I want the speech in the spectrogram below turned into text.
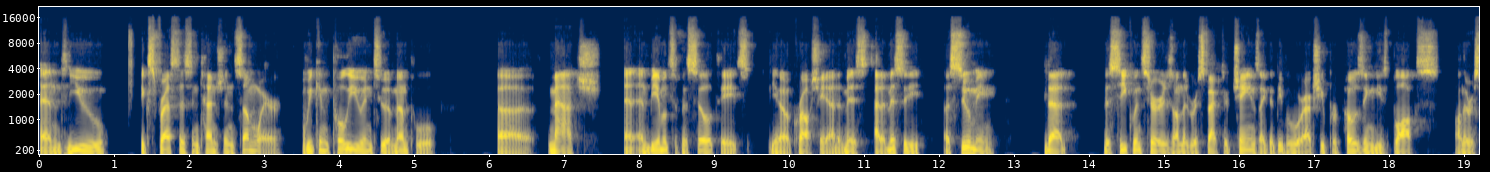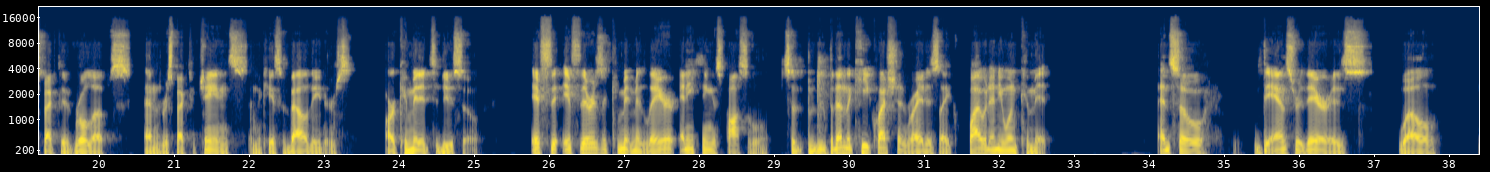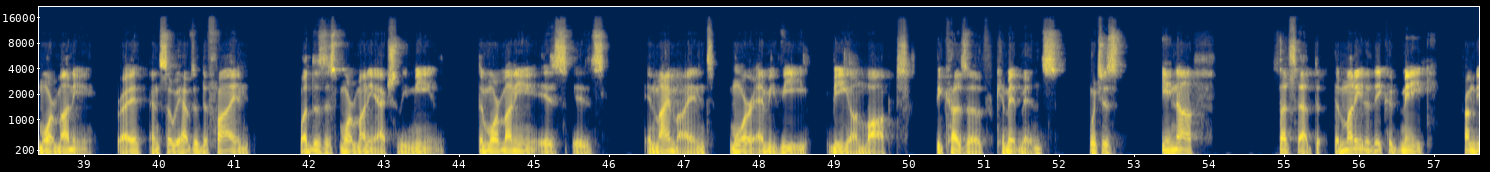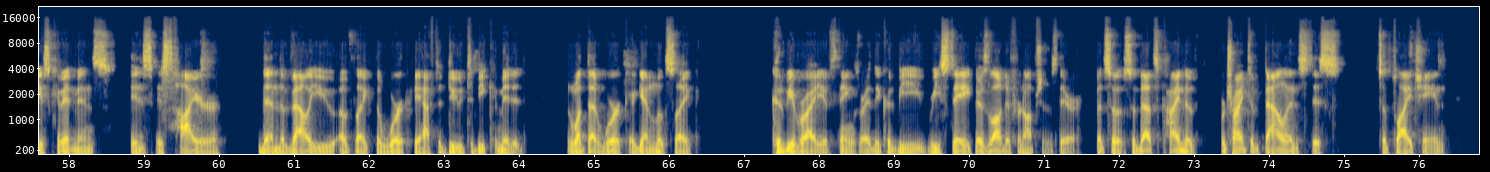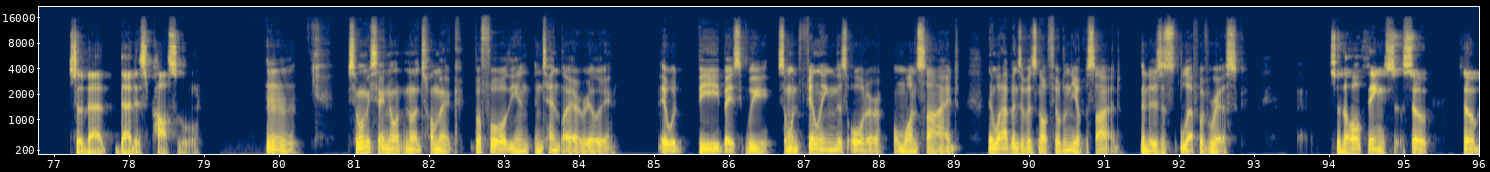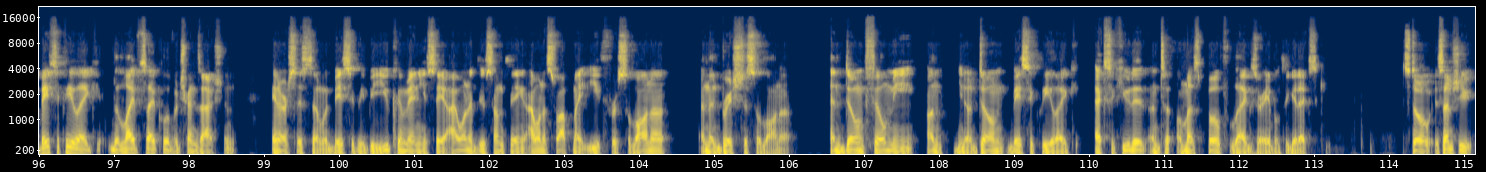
and you express this intention somewhere, we can pull you into a mempool uh, match and, and be able to facilitate, you know, cross-chain atomic- atomicity, assuming that the sequencers on the respective chains, like the people who are actually proposing these blocks on the respective rollups and respective chains, in the case of validators, are committed to do so. If the, if there is a commitment layer, anything is possible. So, but then the key question, right, is like, why would anyone commit? And so, the answer there is well, more money, right? And so we have to define what does this more money actually mean? The more money is is in my mind more MEV being unlocked because of commitments, which is enough such that the, the money that they could make from these commitments is is higher than the value of like the work they have to do to be committed. And what that work again looks like could be a variety of things, right? They could be restake. There's a lot of different options there. But so so that's kind of we're trying to balance this supply chain so that that is possible. Hmm. So when we say non non-atomic before the in- intent layer, really, it would be basically someone filling this order on one side. Then what happens if it's not filled on the other side? Then it's just left with risk. So the whole thing. So so basically, like the life cycle of a transaction in our system would basically be you come in, you say, I want to do something, I want to swap my ETH for Solana and then bridge to Solana. And don't fill me on, you know, don't basically like execute it until unless both legs are able to get executed. So essentially,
